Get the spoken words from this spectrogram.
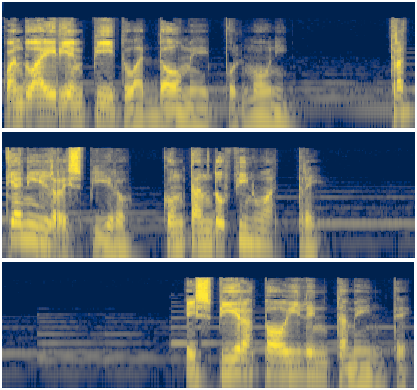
Quando hai riempito addome e polmoni, trattieni il respiro contando fino a tre. Espira poi lentamente,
